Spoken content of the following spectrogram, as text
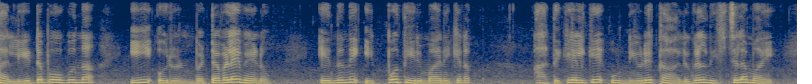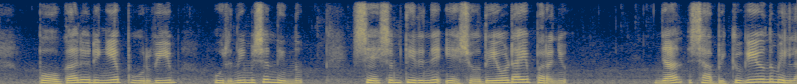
തല്ലിയിട്ട് പോകുന്ന ഈ ഒരുൺപെട്ടവളെ വേണോ? എന്ന് നീ ഇപ്പോൾ തീരുമാനിക്കണം. അത് കേൾക്കെ ഉണ്ണിയുടെ കാലുകൾ നിശ്ചലമായി. പോകാനൊരുങ്ങിയ പൂർവിയും ഒരു നിമിഷം നിന്നു. ശേഷം തിരിഞ്ഞ് യശോദയോടായി പറഞ്ഞു ഞാൻ ശപിക്കുകയൊന്നുമില്ല.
